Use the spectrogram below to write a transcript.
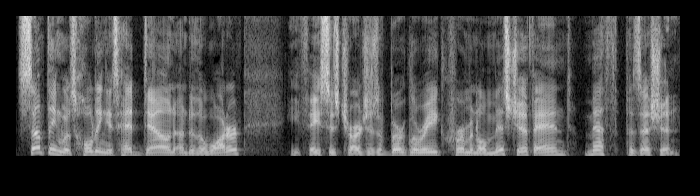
something was holding his head down under the water. He faces charges of burglary, criminal mischief, and meth possession.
